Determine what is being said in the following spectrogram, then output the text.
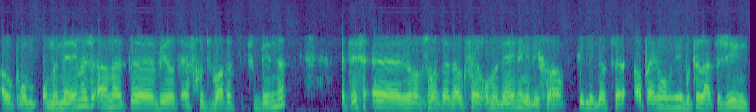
ook om ondernemers aan het werelderfgoed Wadden te verbinden. Het is zo zijn ook veel ondernemingen die gewoon vinden dat ze op een of andere manier moeten laten zien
